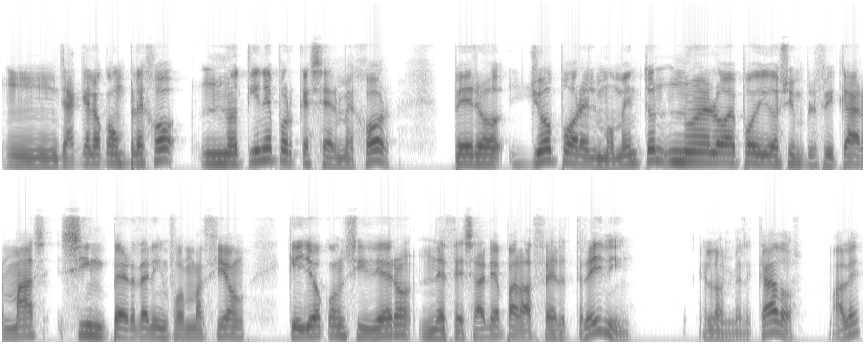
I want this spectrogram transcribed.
mm, ya que lo complejo no tiene por qué ser mejor, pero yo por el momento no lo he podido simplificar más sin perder información que yo considero necesaria para hacer trading en los mercados, ¿vale?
